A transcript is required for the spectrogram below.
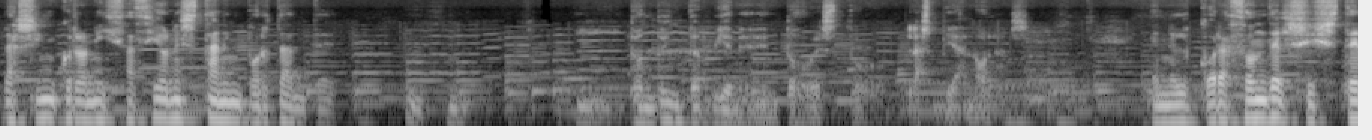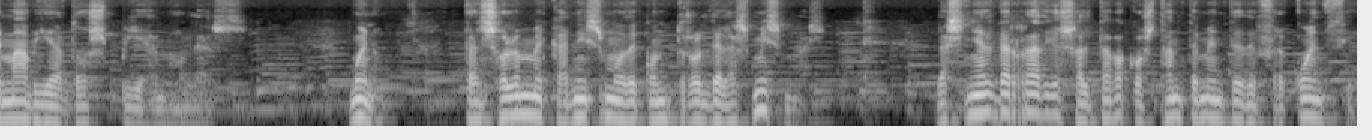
la sincronización es tan importante. ¿Dónde intervienen en todo esto las pianolas? En el corazón del sistema había dos pianolas. Bueno, tan solo un mecanismo de control de las mismas. La señal de radio saltaba constantemente de frecuencia,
